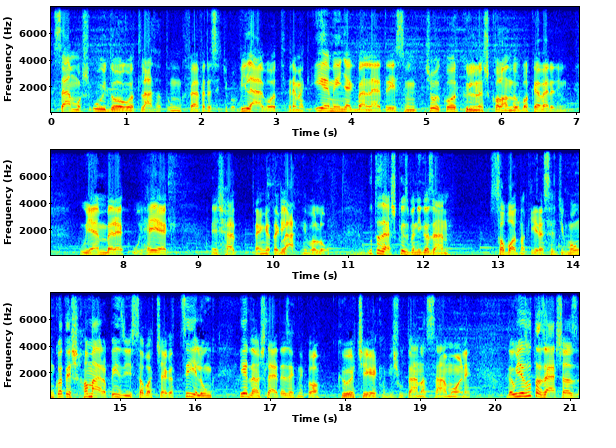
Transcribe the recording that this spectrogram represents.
számos új dolgot láthatunk, felfedezhetjük a világot, remek élményekben lehet részünk, és olykor különös kalandokba keveredünk. Új emberek, új helyek, és hát rengeteg látnivaló. Utazás közben igazán szabadnak érezhetjük magunkat, és ha már a pénzügyi szabadság a célunk, érdemes lehet ezeknek a költségeknek is utána számolni. De ugye az utazás az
